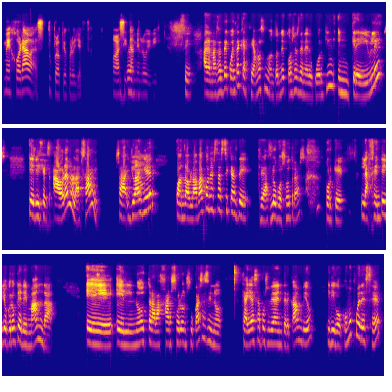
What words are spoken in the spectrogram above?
mejorabas tu propio proyecto. O así también lo viví. Sí, además date cuenta que hacíamos un montón de cosas de networking increíbles que dices, ahora no las hay. O sea, yo ayer cuando hablaba con estas chicas de creadlo vosotras, porque la gente yo creo que demanda eh, el no trabajar solo en su casa, sino que haya esa posibilidad de intercambio, y digo, ¿cómo puede ser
